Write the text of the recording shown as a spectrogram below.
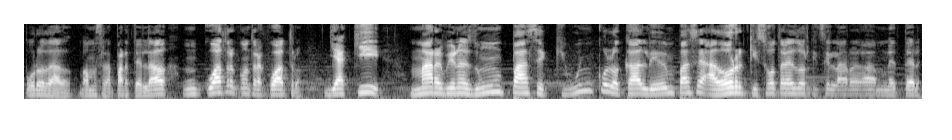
puro dado. Vamos a la parte del lado, un 4 contra 4. Y aquí Mar de un pase, que buen colocado, le dio un pase a Dorkis, otra vez Dorkis que le va a meter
